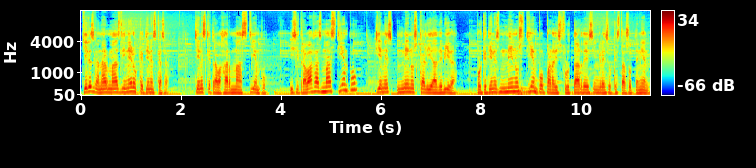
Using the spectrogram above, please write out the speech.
quieres ganar más dinero, ¿qué tienes que hacer? Tienes que trabajar más tiempo. Y si trabajas más tiempo, tienes menos calidad de vida porque tienes menos tiempo para disfrutar de ese ingreso que estás obteniendo.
